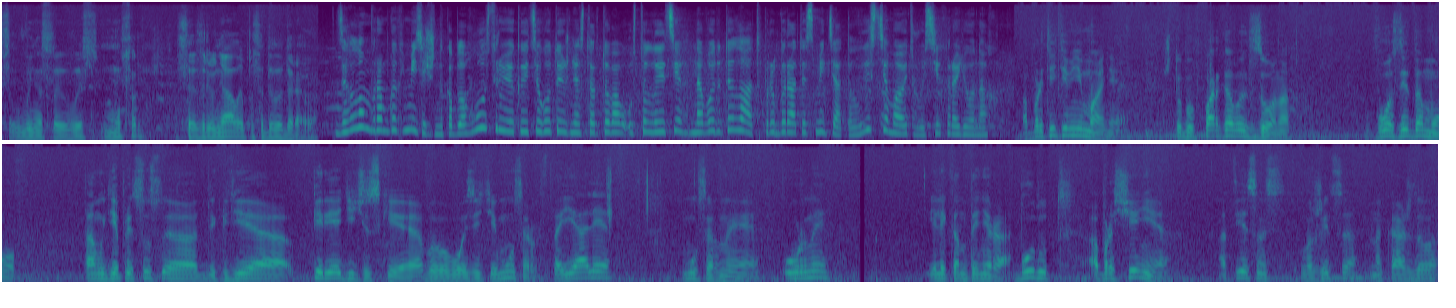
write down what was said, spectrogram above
с- винесли весь мусор, все зрівняли, посадили дерева. Загалом в рамках місячника благоустрою, який цього тижня стартував у столиці, наводити лад, прибирати сміття та листя мають в усіх районах. Обратите внимание, чтобы в парковых зонах, возле домов, там, где, присутств- э, где периодически вы вывозите мусор, стояли мусорные урны или контейнера. Будут обращения, ответственность ложится на каждого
